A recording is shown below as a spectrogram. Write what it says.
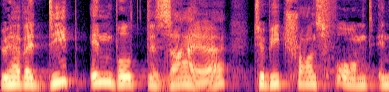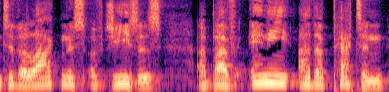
who have a deep inbuilt desire to be transformed into the likeness of Jesus above any other pattern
